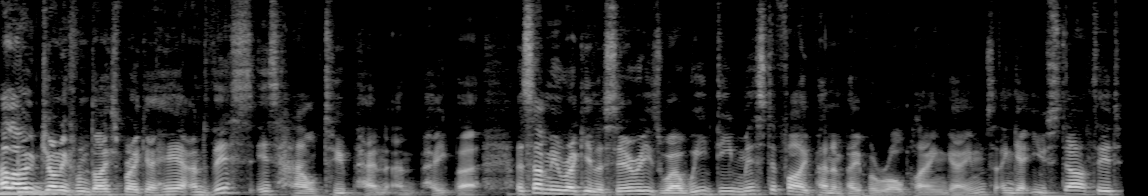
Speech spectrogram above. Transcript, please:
Hello, Johnny from Dicebreaker here, and this is How to Pen and Paper, a semi-regular series where we demystify pen and paper role-playing games and get you started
